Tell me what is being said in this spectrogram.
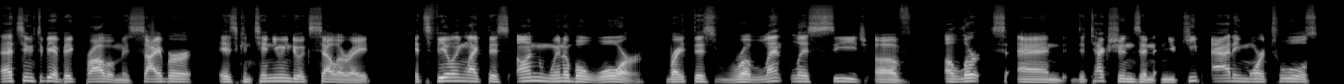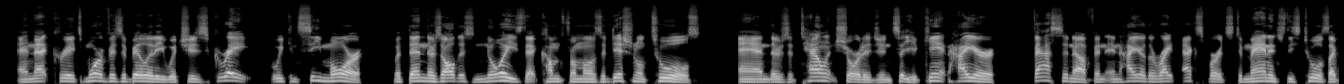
That seems to be a big problem. Is cyber is continuing to accelerate. It's feeling like this unwinnable war, right? This relentless siege of alerts and detections, and, and you keep adding more tools, and that creates more visibility, which is great. We can see more, but then there's all this noise that comes from those additional tools, and there's a talent shortage, and so you can't hire fast enough and, and hire the right experts to manage these tools. Like,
